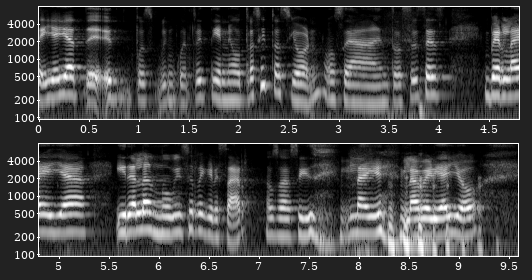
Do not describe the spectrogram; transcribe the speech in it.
ella ya te, pues encuentra y tiene otra situación, o sea, entonces es verla a ella ir a las nubes y regresar, o sea, sí, la vería yo.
